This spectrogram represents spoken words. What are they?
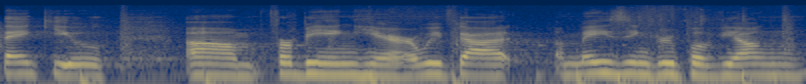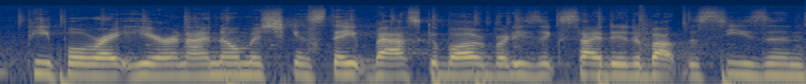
thank you um, for being here. We've got amazing group of young people right here, and I know Michigan State basketball. Everybody's excited about the season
